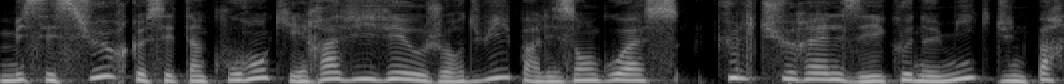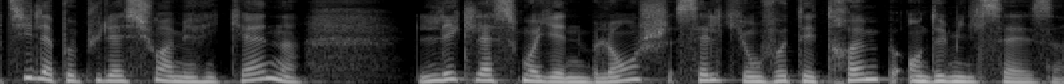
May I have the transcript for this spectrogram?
Mais c'est sûr que c'est un courant qui est ravivé aujourd'hui par les angoisses culturelles et économiques d'une partie de la population américaine, les classes moyennes blanches, celles qui ont voté Trump en 2016.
